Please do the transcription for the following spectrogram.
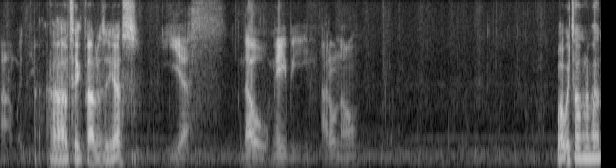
I'm with you. Uh, I'll take that as a yes. Yes. No. Maybe. I don't know. What are we talking about?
